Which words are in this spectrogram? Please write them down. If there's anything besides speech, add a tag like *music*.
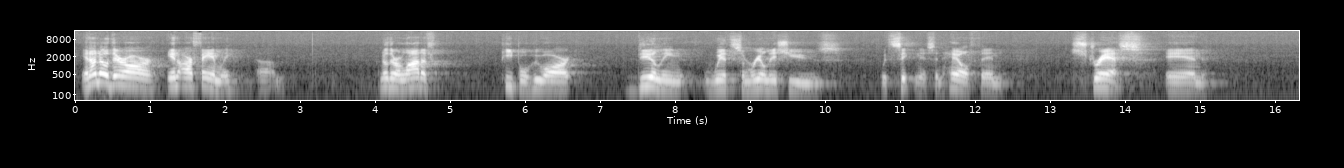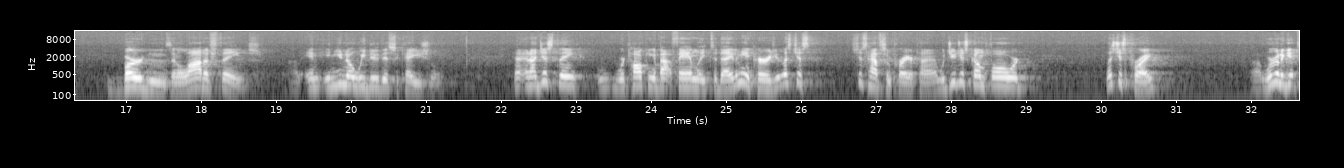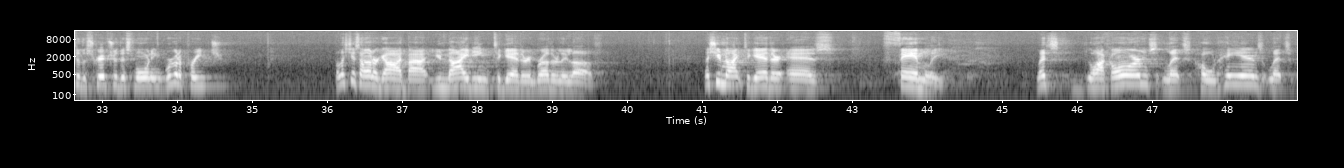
And I know there are in our family, um, I know there are a lot of people who are dealing with some real issues with sickness and health and stress and burdens and a lot of things. And, and you know we do this occasionally. And I just think we're talking about family today. Let me encourage you. Let's just, let's just have some prayer time. Would you just come forward? Let's just pray. Uh, we're going to get to the scripture this morning. We're going to preach. But let's just honor God by uniting together in brotherly love. Let's unite together as family. Let's lock arms. Let's hold hands. Let's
